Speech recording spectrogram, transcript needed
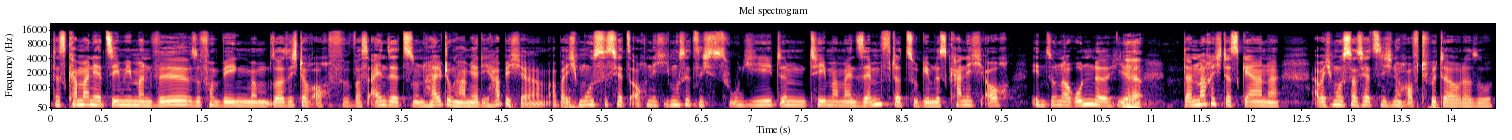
das kann man jetzt sehen, wie man will, so von wegen, man soll sich doch auch für was einsetzen und Haltung haben. Ja, die habe ich ja. Aber ich muss es jetzt auch nicht, ich muss jetzt nicht zu jedem Thema meinen Senf dazugeben. Das kann ich auch in so einer Runde hier. Ja. dann mache ich das gerne. Aber ich muss das jetzt nicht noch auf Twitter oder so.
